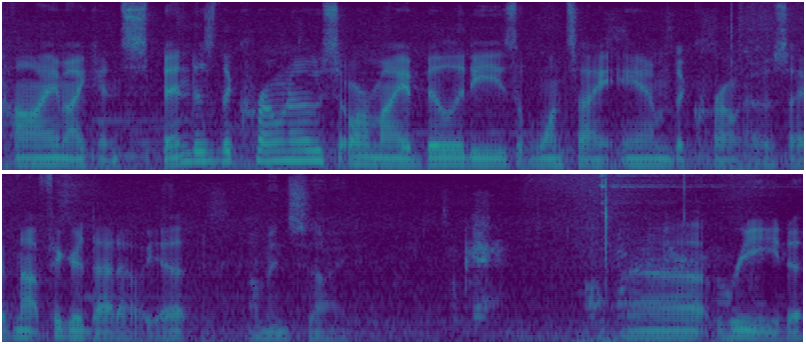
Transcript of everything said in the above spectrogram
time I can spend as the Crinos or my abilities once I am the Crinos. I have not figured that out yet. I'm inside. Okay. Uh, read.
